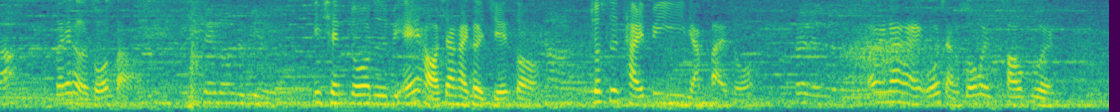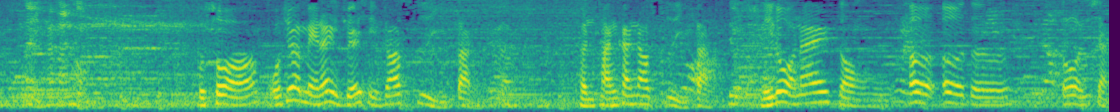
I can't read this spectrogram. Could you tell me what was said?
啊这一盒多少？一千多日币。一千多日币，哎，好像还可以接受，就是台币两百多。对对对对。哎，那还我想说会超贵，那你看蛮好的，不错哦。我觉得美人鱼觉醒都要四以上，很常看到四以上。你如果那一种二二的，都很想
